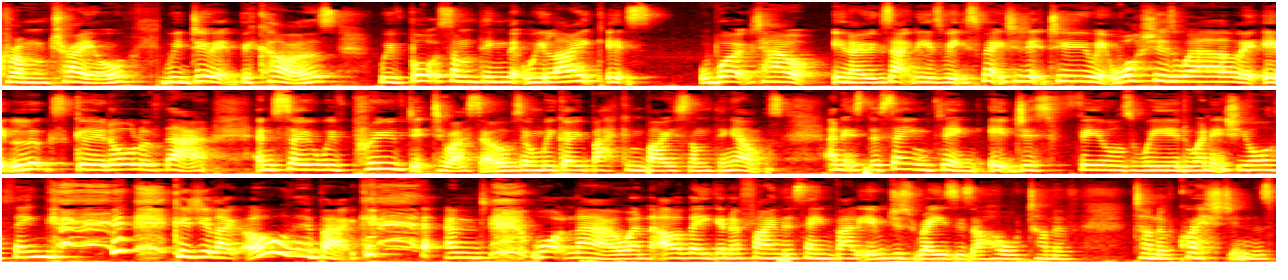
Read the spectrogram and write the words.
crumb trail. We do it because we've bought something that we like. It's worked out, you know, exactly as we expected it to. It washes well, it, it looks good, all of that. And so we've proved it to ourselves and we go back and buy something else. And it's the same thing. It just feels weird when it's your thing because you're like, oh, they're back. and what now? And are they going to find the same value? It just raises a whole ton of ton of questions.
